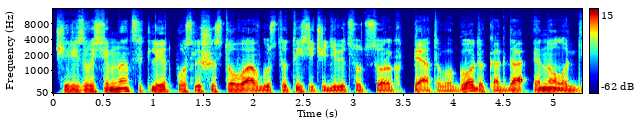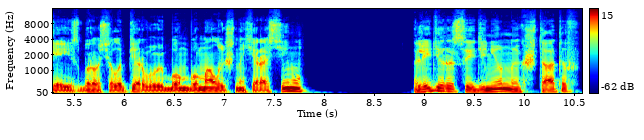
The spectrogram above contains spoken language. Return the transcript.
через 18 лет после 6 августа 1945 года, когда Энола Гей сбросила первую бомбу-малыш на Хиросиму, лидеры Соединенных Штатов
